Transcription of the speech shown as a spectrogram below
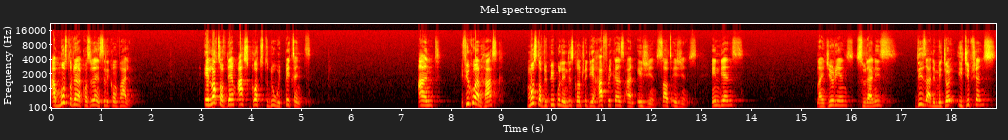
And most of them are considered in Silicon Valley. A lot of them has got to do with patents. And if you go and ask, most of the people in this country, they're Africans and Asians, South Asians, Indians, Nigerians, Sudanese. These are the major Egyptians.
